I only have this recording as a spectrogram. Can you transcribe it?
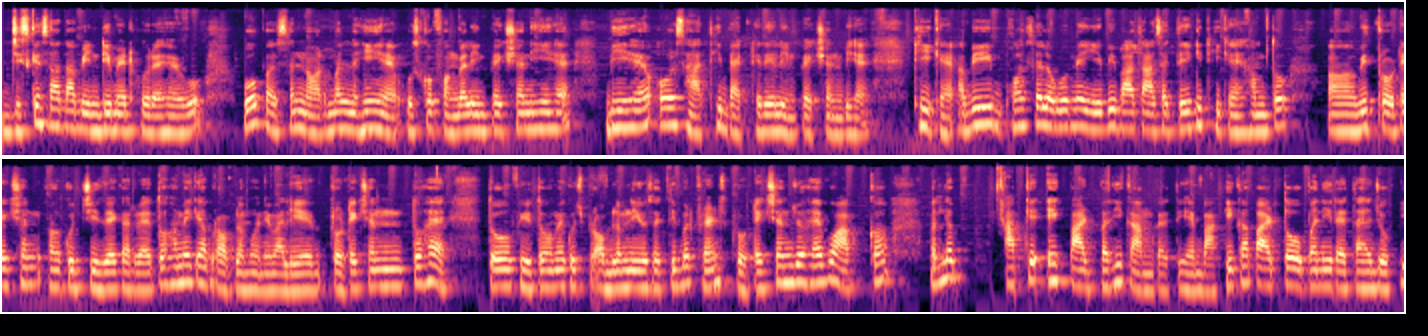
जिसके साथ आप इंटीमेट हो रहे हो वो पर्सन नॉर्मल नहीं है, उसको फंगल इन्फेक्शन ही है, भी है और साथ ही बैक्टीरियल इन्फेक्शन भी है। ठीक है, अभी बहुत से लोगों में ये भी बात आ सकती है कि ठीक है, हम तो विथ प्रोटेक्शन कुछ चीज़ें कर रहे हैं तो हमें क्या प्रॉब्लम होने वाली है? प्रोटेक्शन तो है तो फिर तो हमें कुछ प्रॉब्लम नहीं हो सकती बट फ्रेंड्स प्रोटेक्शन जो है वो आपका मतलब आपके एक पार्ट पर ही काम करती है। बाकी का पार्ट तो ओपन ही रहता है, जो कि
